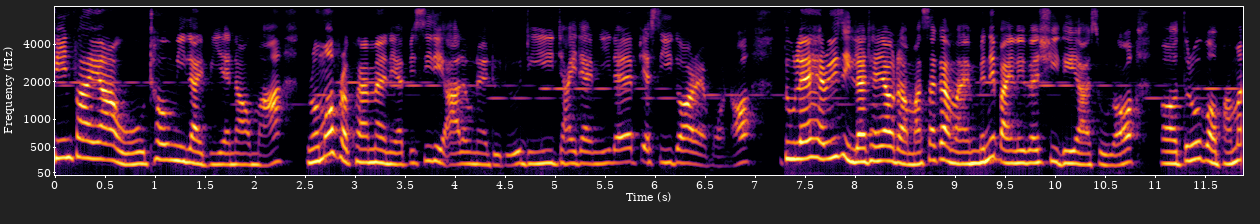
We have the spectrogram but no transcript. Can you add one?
Fiend Fire ကိုထုတ်မိလိုက်ပြီးရဲ့နောက်မှာ Room of Requirement ရဲ့ပစ္စည်းတွေအားလုံးနဲ့အတူတူဒီ Titan ကြီးလည်းပျက်စီးသွားတယ်ပေါ့နော်သူလည်း Harry စီလက်ထဲရောက်တာမှာစက္ကန့်ပိုင်းမိနစ်ပိုင်းလေးပဲရှိသေးတာဆိုတော့အော်သူတို့ပေါ်ဘာမှ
